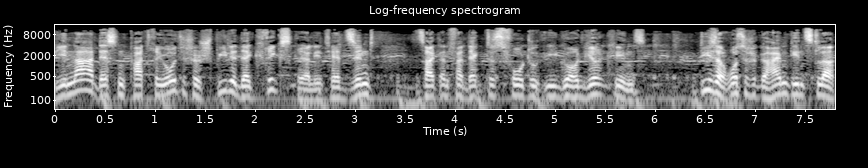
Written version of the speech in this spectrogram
Wie nah dessen patriotische Spiele der Kriegsrealität sind, zeigt ein verdecktes Foto Igor Girkins. Dieser russische Geheimdienstler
